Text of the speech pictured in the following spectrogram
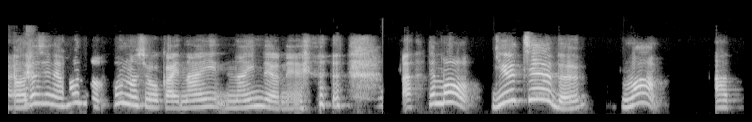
はい私ね、本の、本の紹介ない、ないんだよね。あ、でも、YouTube はあっ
